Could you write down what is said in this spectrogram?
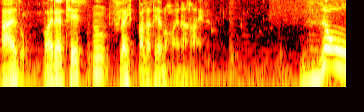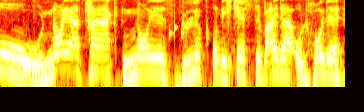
Also, weiter testen. Vielleicht ballert ja noch einer rein. So, neuer Tag, neues Glück und ich teste weiter und heute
